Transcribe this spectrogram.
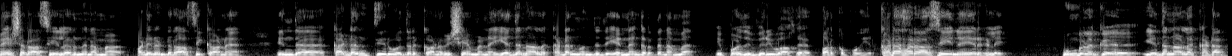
மேஷ ராசியிலிருந்து நம்ம பன்னிரெண்டு ராசிக்கான இந்த கடன் தீர்வதற்கான விஷயம் என்ன? எதனால் கடன் வந்தது என்னங்கிறத நம்ம இப்பொழுது விரிவாக பார்க்க போகிறோம். கடகராசி நேயர்களே உங்களுக்கு எதனால் கடன்?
